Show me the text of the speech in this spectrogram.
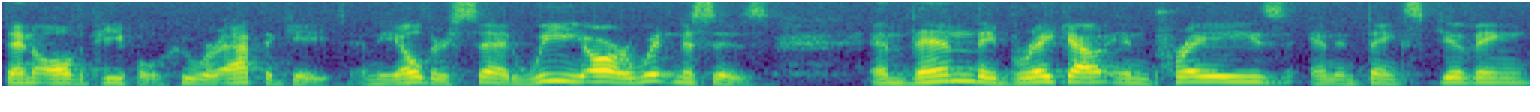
Then all the people who were at the gate and the elders said, We are witnesses. And then they break out in praise and in thanksgiving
